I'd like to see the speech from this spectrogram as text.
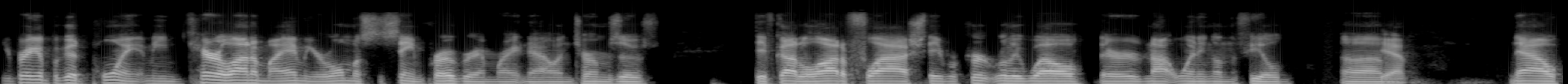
you bring up a good point. I mean, Carolina, Miami are almost the same program right now in terms of they've got a lot of flash. They recruit really well. They're not winning on the field. Um, Yeah. Now,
